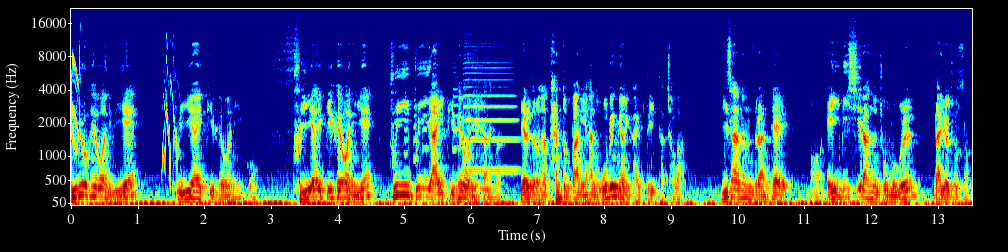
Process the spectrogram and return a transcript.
유료 회원 위에 VIP 회원이 있고, VIP 회원 위에 VVIP 회원이 있다는 거야. 예를 들어서 단톡방에 한 500명이 가입돼 있다 쳐봐. 이 사람들한테 어, ABC라는 종목을 날려줬어.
